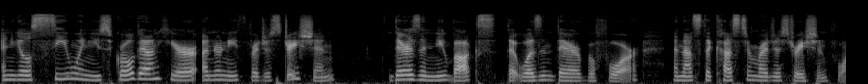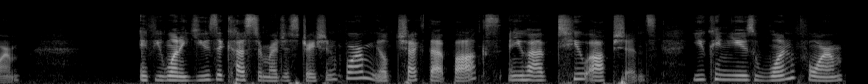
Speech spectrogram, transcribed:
And you'll see when you scroll down here underneath registration, there is a new box that wasn't there before, and that's the custom registration form. If you want to use a custom registration form, you'll check that box and you have two options. You can use one form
